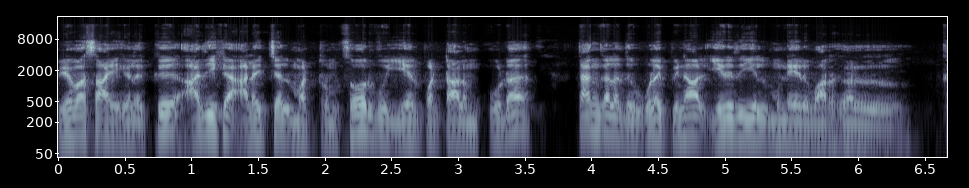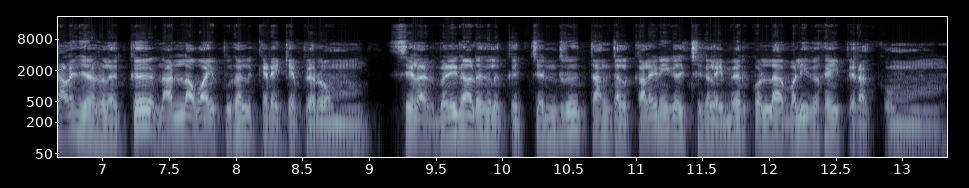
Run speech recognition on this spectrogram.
விவசாயிகளுக்கு அதிக அலைச்சல் மற்றும் சோர்வு ஏற்பட்டாலும் கூட தங்களது உழைப்பினால் இறுதியில் முன்னேறுவார்கள். கலைஞர்களுக்கு நல்ல வாய்ப்புகள் கிடைக்கப்பெறும் சிலர் வெளிநாடுகளுக்கு சென்று தங்கள் கலை நிகழ்ச்சிகளை மேற்கொள்ள வழிவகை பிறக்கும்.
